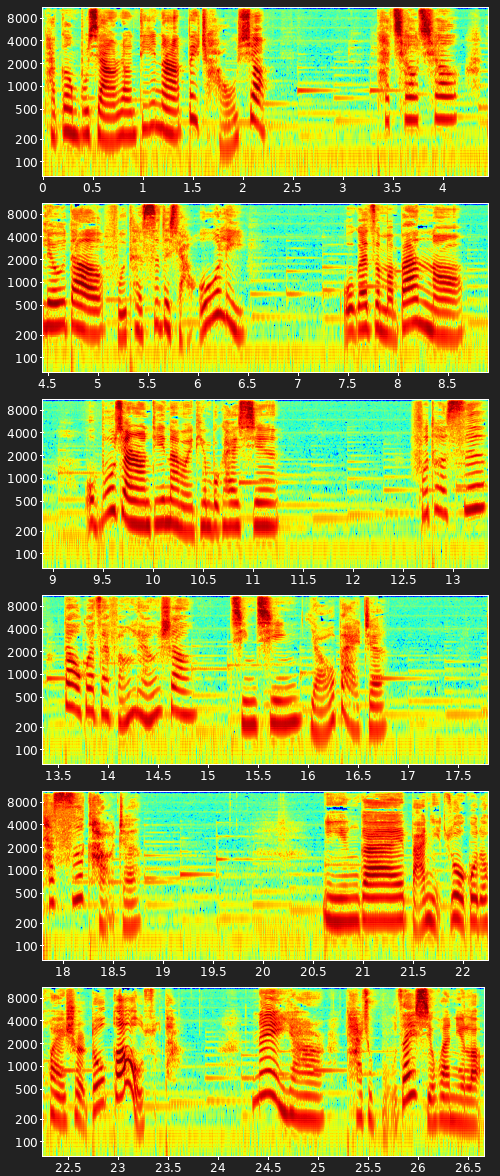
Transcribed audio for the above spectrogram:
他更不想让蒂娜被嘲笑。他悄悄溜到福特斯的小屋里。我该怎么办呢？我不想让蒂娜每天不开心。福特斯倒挂在房梁上，轻轻摇摆着。他思考着：“你应该把你做过的坏事都告诉他，那样他就不再喜欢你了，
